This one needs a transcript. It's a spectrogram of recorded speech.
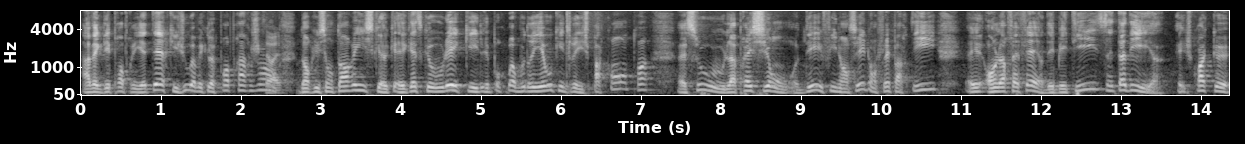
avec des propriétaires qui jouent avec leur propre argent. Donc, ils sont en risque. Qu'est-ce que vous voulez qu'il, pourquoi voudriez-vous qu'ils trichent? Par contre, euh, sous la pression des financiers dont je fais partie, on leur fait faire des bêtises, c'est-à-dire, et je crois que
